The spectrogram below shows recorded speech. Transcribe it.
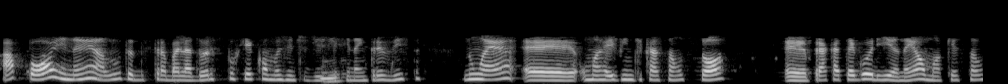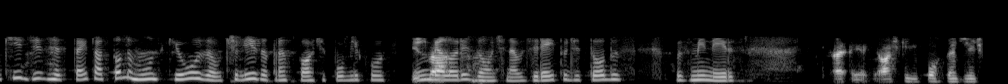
apoie né, a luta dos trabalhadores, porque, como a gente disse aqui na entrevista, não é, é uma reivindicação só é, para a categoria, né? É uma questão que diz respeito a todo mundo que usa, utiliza o transporte público em Exato. Belo Horizonte, né? O direito de todos os mineiros. É, é, eu acho que é importante a gente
